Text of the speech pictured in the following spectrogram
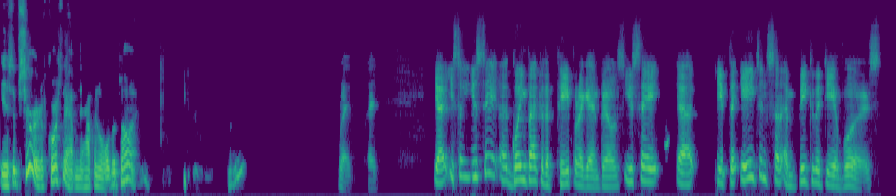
is absurd. Of course they happen. They happen all the time. Right, right. Yeah, so you say, uh, going back to the paper again, Bill, you say uh, if the agents are ambiguity averse,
